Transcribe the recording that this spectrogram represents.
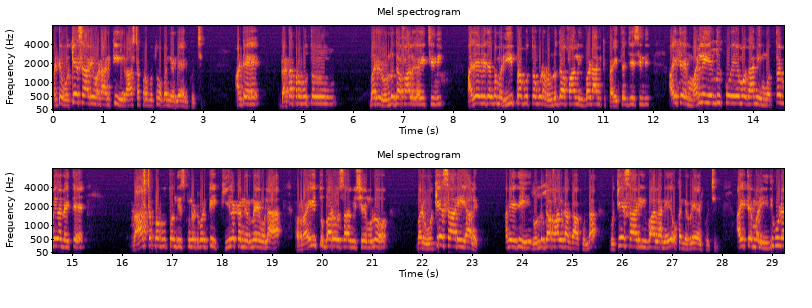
అంటే ఒకేసారి ఇవ్వడానికి రాష్ట్ర ప్రభుత్వం ఒక నిర్ణయానికి వచ్చింది. అంటే గత ప్రభుత్వం మరి రెండు దఫాలుగా ఇచ్చింది. అదేవిధంగా మరి ఈ ప్రభుత్వం కూడా రెండు దఫాలు ఇవ్వడానికి ప్రయత్నం చేసింది. అయితే మళ్ళీ ఎందుకో ఏమో కానీ మొత్తం మీదనైతే రాష్ట్ర ప్రభుత్వం తీసుకున్నటువంటి కీలక నిర్ణయముల రైతు భరోసా విషయంలో మరి ఒకేసారి ఇవ్వాలి అనేది రెండు దఫాలుగా కాకుండా ఒకేసారి ఇవ్వాలనే ఒక నిర్ణయానికి వచ్చింది. అయితే మరి ఇది కూడా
